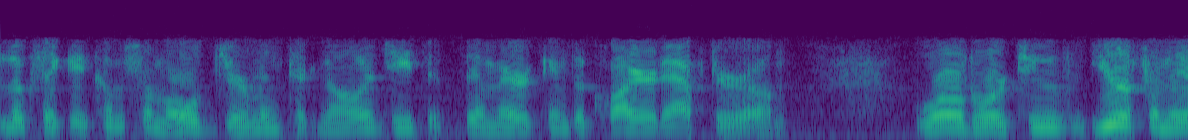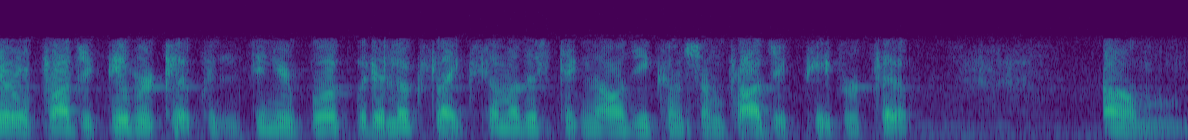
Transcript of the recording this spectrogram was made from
looks like it comes from old German technology that the Americans acquired after um, World War II. You're familiar with Project Paperclip because it's in your book, but it looks like some of this technology comes from Project Paperclip, um,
